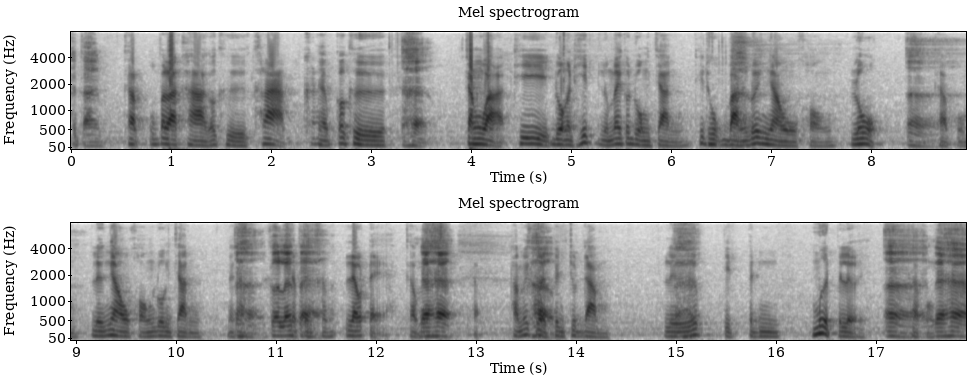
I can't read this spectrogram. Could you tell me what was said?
อาจารย์ครับอุปราคาก็คือคราบครับ นะครับก็คือฮะจังหวะที่ดวงอาทิตย์หรือไม่ก็ดวงจันทร์ที่ถูกบังด้วยเงาของโลกอ่า ครับผมหรือเงาของดวงจันทร์ นะครับอ่าก็แล้วแต่จะเป็นแล้วแต่ครับผมนะฮะครับทำให้เกิดครับเป็นจุดดำหรือปิดเป็นมืดไปเลยอ่าครับผมนะฮะ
